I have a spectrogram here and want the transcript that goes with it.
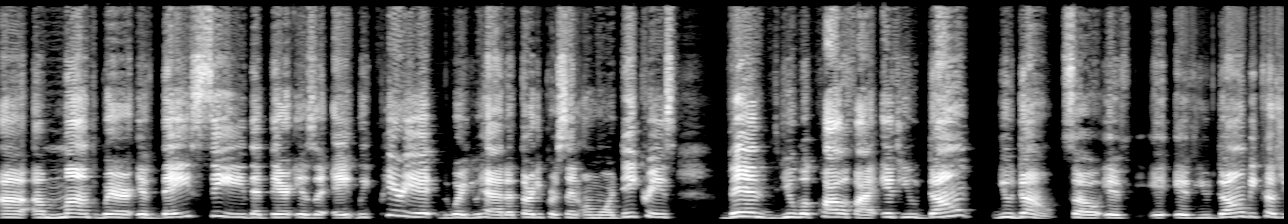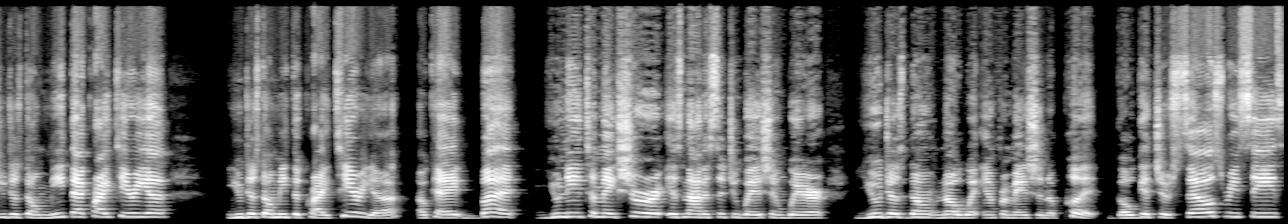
uh, a month where if they see that there is an eight week period where you had a 30% or more decrease, then you will qualify. If you don't, you don't. So if if you don't because you just don't meet that criteria, you just don't meet the criteria, okay? But you need to make sure it's not a situation where you just don't know what information to put. Go get your sales receipts.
